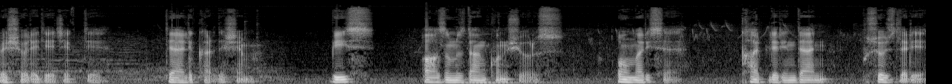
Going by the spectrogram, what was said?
ve şöyle diyecekti. Değerli kardeşim, biz ağzımızdan konuşuyoruz. Onlar ise kalplerinden bu sözleri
